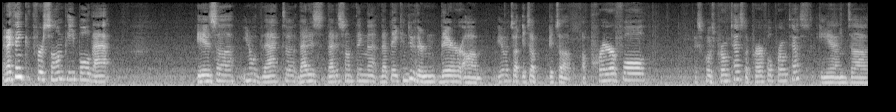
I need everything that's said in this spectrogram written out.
And I think for some people that is uh, you know that uh, that is that is something that, that they can do. They're they're um, you know it's a it's a it's a, a prayerful I suppose protest, a prayerful protest, and uh,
